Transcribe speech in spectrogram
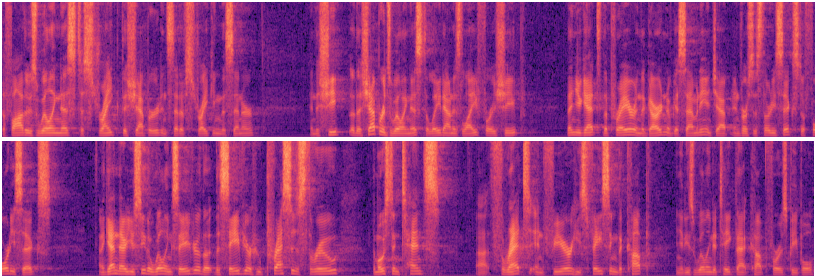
the Father's willingness to strike the shepherd instead of striking the sinner, and the, sheep, uh, the shepherd's willingness to lay down his life for his sheep. Then you get to the prayer in the Garden of Gethsemane in, chap- in verses 36 to 46. And again, there you see the willing Savior, the, the Savior who presses through the most intense uh, threat and fear. He's facing the cup, and yet he's willing to take that cup for his people.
